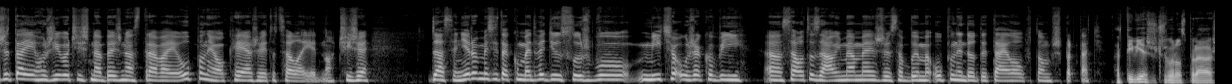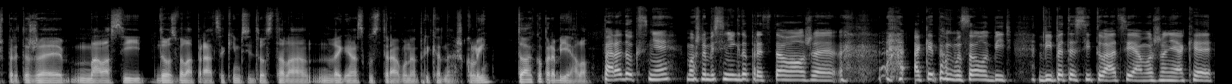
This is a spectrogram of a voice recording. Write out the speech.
že tá jeho živočišná bežná strava je úplne OK a že je to celé jedno. Čiže zase nerobme si takú medvediu službu, my čo už akoby sa o to zaujímame, že sa budeme úplne do detajlov v tom šprtať. A ty vieš, o čom rozprávaš, pretože mala si dosť veľa práce, kým si dostala vegánsku stravu napríklad na školy to ako prebiehalo? Paradoxne, možno by si niekto predstavoval, že aké to muselo byť vypeté situácie a možno nejaké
